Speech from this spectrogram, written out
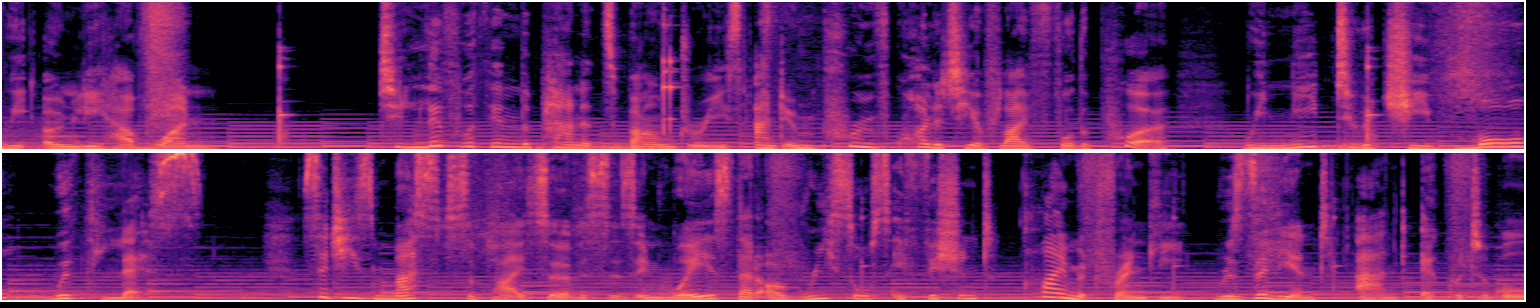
we only have one. To live within the planet's boundaries and improve quality of life for the poor, we need to achieve more with less. Cities must supply services in ways that are resource efficient, climate friendly, resilient, and equitable.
